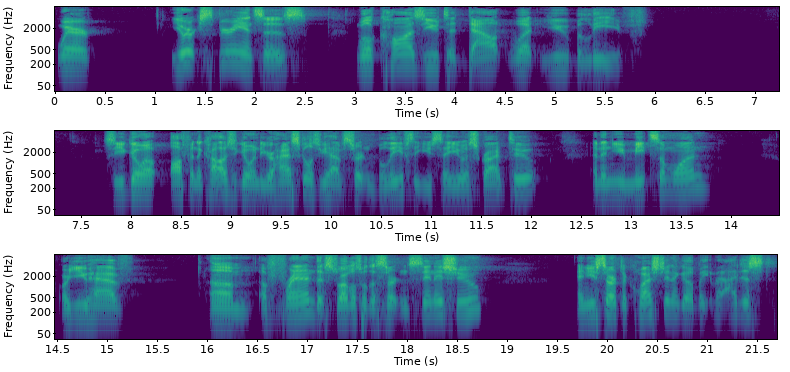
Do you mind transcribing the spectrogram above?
where your experiences will cause you to doubt what you believe. So you go off into college, you go into your high schools, you have certain beliefs that you say you ascribe to, and then you meet someone, or you have um, a friend that struggles with a certain sin issue, and you start to question and go, but, but I just,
